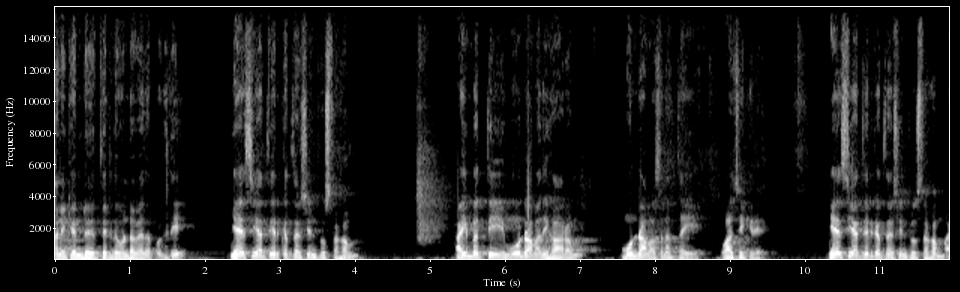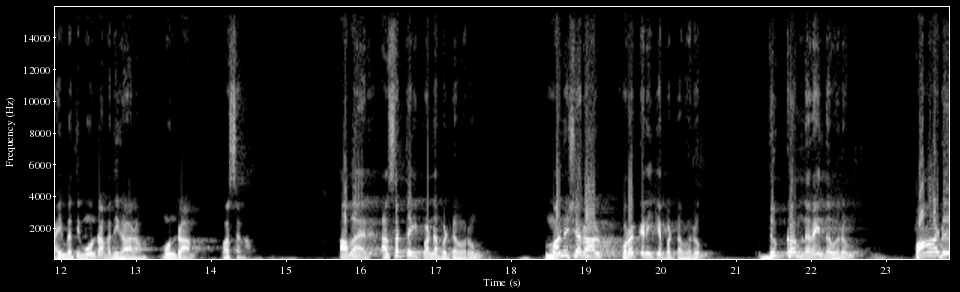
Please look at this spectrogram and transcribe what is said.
ஆராதனைக்கென்று தெரிந்து கொண்ட வேத பகுதி ஏசியா தீர்க்கதரிசியின் புஸ்தகம் ஐம்பத்தி மூன்றாம் அதிகாரம் மூன்றாம் வசனத்தை வாசிக்கிறேன். ஏசியா தீர்க்கதரிசியின் புஸ்தகம் ஐம்பத்தி மூன்றாம் அதிகாரம் மூன்றாம் வசனம். அவர் அசட்டை பண்ணப்பட்டவரும் மனுஷரால் புறக்கணிக்கப்பட்டவரும் துக்கம் நிறைந்தவரும் பாடு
